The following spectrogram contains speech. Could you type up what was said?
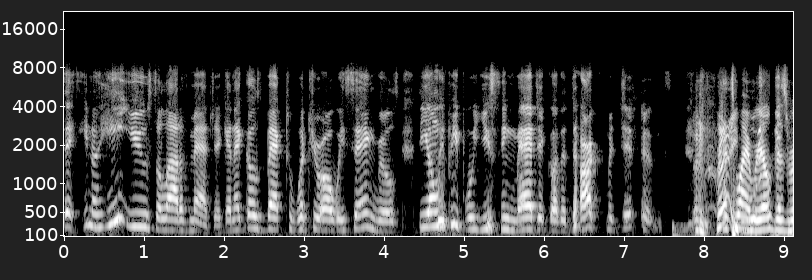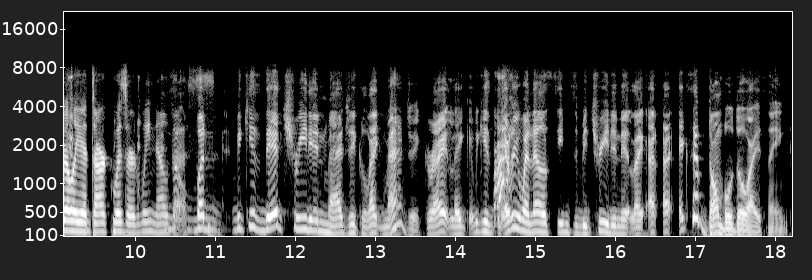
they, you know he used a lot of magic and it goes back to what you're always saying reels the only people using magic are the dark magicians right. That's why well, Real is really a dark wizard. We know No, this. but because they're treating magic like magic, right? Like because Right. everyone else seems to be treating it like, I, I, except Dumbledore, I think.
